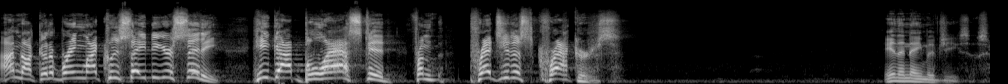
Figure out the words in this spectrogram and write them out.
I'm not going to bring my crusade to your city. He got blasted from prejudiced crackers in the name of Jesus.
